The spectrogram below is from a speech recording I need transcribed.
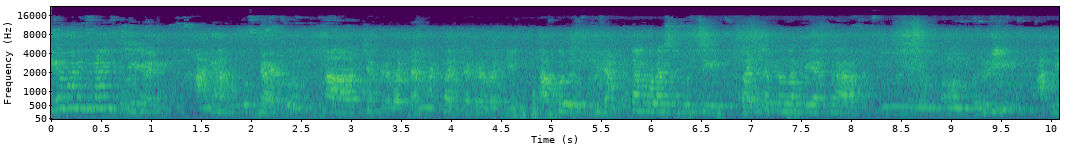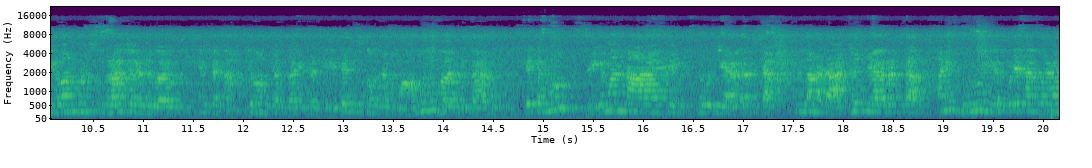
ఏమడిగినా చేయాలి అని అనుకుంటాడు ఆ చక్రవర్తి అన్నమాట పరి చక్రవర్తి. అప్పుడు వీరంతా కూడా చూసి పరి చక్రవర్తి యొక్క ఆ, ఋషి అతను ఏమనుకున్న శుక్రాచార్యుడు గారు ఇంత కాంతివంతంగా ఇంత తేజస్సుగా ఉన్న మామూలు వారిని కాదు. ఇతను శ్రీమన్నారాయణే నువ్వు జాగ్రత్త నువ్వు మన రాజ్యం జాగ్రత్త అని గురువు ఎప్పుడైనా కూడా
